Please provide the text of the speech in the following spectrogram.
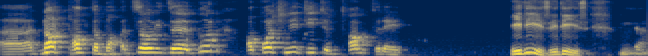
uh, not talked about. So it's a good opportunity to talk today. It is. It is. Yeah.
